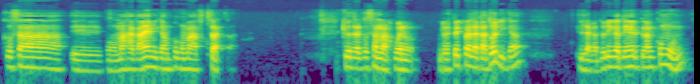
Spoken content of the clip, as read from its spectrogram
cosas eh, como más académicas, un poco más abstractas. ¿Qué otra cosa más? Bueno, respecto a la católica, la católica tiene el plan común,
